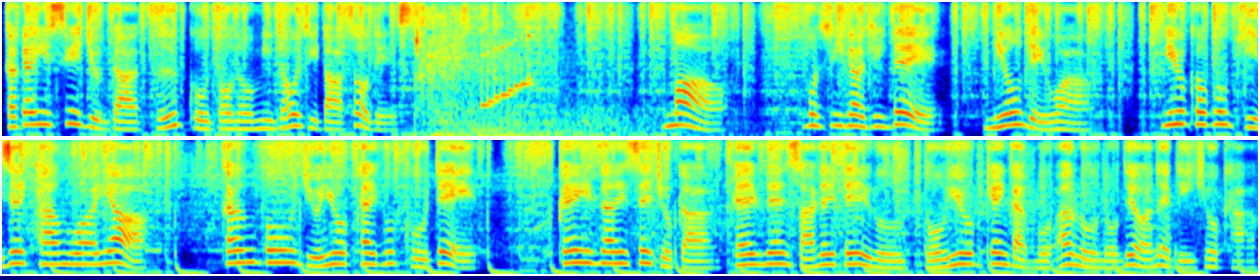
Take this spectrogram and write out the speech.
高い水準が続くことの見通しだそうです。まあ、もしかして、日本では入国規制緩和や観光需要回復で経済成長が改善されているという見解もあるのではないでしょうか。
